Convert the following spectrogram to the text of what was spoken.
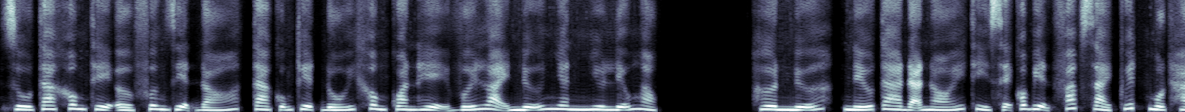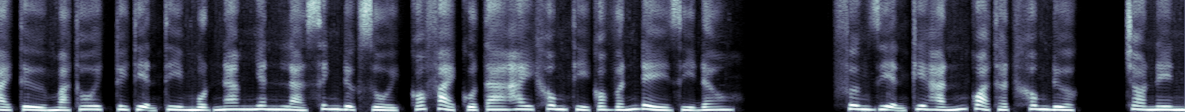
dù ta không thể ở phương diện đó, ta cũng tuyệt đối không quan hệ với loại nữ nhân như Liễu Ngọc. Hơn nữa, nếu ta đã nói thì sẽ có biện pháp giải quyết một hài tử mà thôi, tùy tiện tìm một nam nhân là sinh được rồi, có phải của ta hay không thì có vấn đề gì đâu. Phương diện kia hắn quả thật không được. Cho nên,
